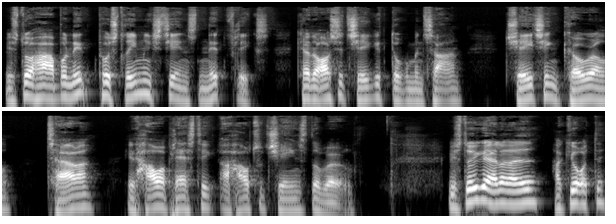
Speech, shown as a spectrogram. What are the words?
Hvis du har abonnent på streamingstjenesten Netflix, kan du også tjekke dokumentaren Chasing Coral, Terra, et hav af plastik og How to Change the World. Hvis du ikke allerede har gjort det,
